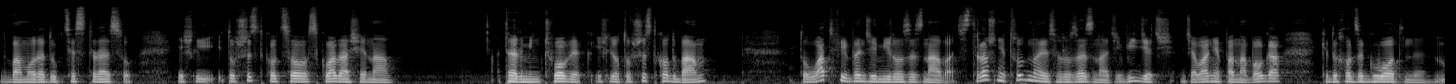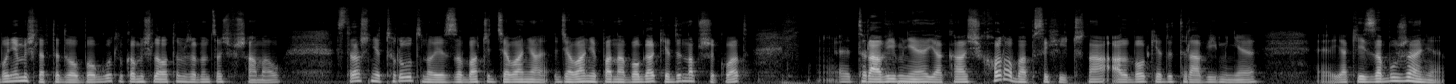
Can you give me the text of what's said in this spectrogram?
dbam o redukcję stresu, jeśli to wszystko, co składa się na termin człowiek, jeśli o to wszystko dbam, to łatwiej będzie mi rozeznawać. Strasznie trudno jest rozeznać, widzieć działanie Pana Boga, kiedy chodzę głodny, bo nie myślę wtedy o Bogu, tylko myślę o tym, żebym coś wszamał. Strasznie trudno jest zobaczyć działania, działanie Pana Boga, kiedy na przykład trawi mnie jakaś choroba psychiczna, albo kiedy trawi mnie e, jakieś zaburzenie.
